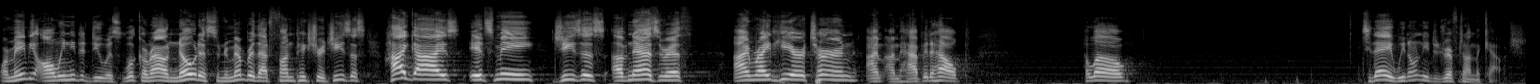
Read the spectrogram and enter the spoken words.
or maybe all we need to do is look around, notice, and remember that fun picture of Jesus. Hi, guys, it's me, Jesus of Nazareth. I'm right here. Turn. I'm, I'm happy to help. Hello? Today, we don't need to drift on the couch.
